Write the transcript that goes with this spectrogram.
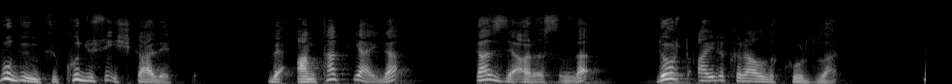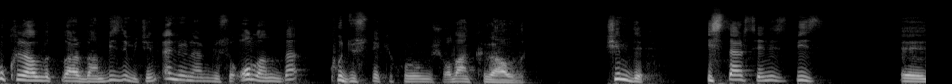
bugünkü Kudüs'ü işgal etti. Ve Antakya ile Gazze arasında dört ayrı krallık kurdular. Bu krallıklardan bizim için en önemlisi olan da Kudüs'teki kurulmuş olan krallık. Şimdi isterseniz biz e,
